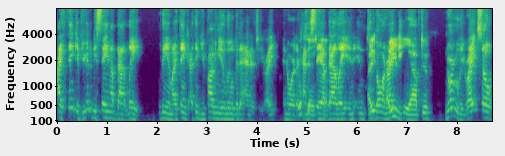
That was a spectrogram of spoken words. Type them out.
I think if you're going to be staying up that late, Liam, I think I think you probably need a little bit of energy, right, in order to okay, kind of stay up that late and, and keep I, going. Right, I usually have to normally, right? So,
